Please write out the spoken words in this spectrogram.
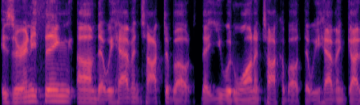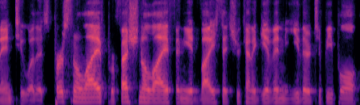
Is there anything um, that we haven't talked about that you would want to talk about that we haven't got into, whether it's personal life, professional life, any advice that you're kind of given either to people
